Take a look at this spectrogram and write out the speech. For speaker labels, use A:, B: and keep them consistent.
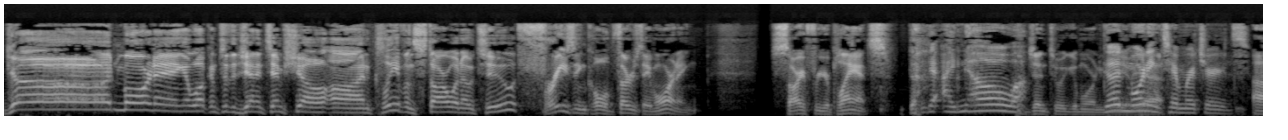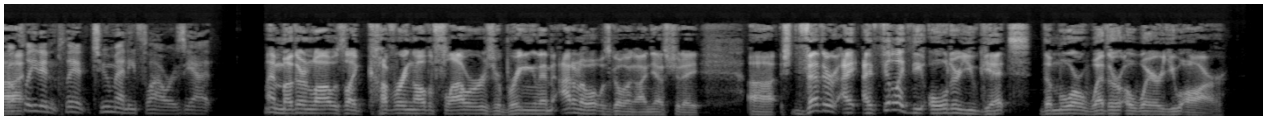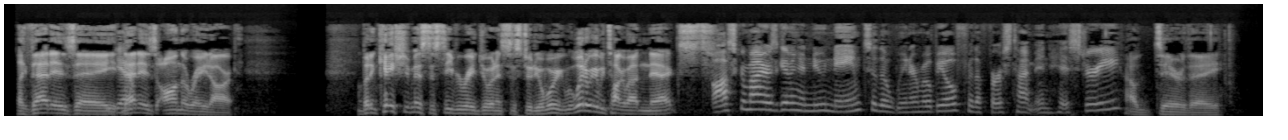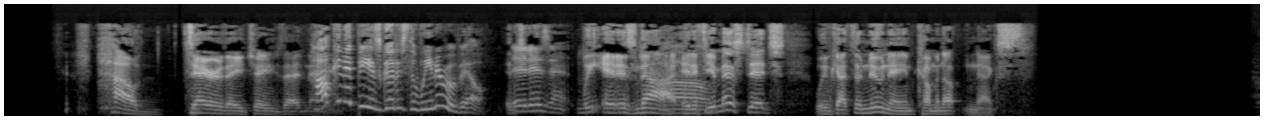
A: Good morning and welcome to the Jen and Tim show on Cleveland Star 102. Freezing cold Thursday morning. Sorry for your plants.
B: I know.
A: Jen Tui, good morning.
B: Good morning,
A: Yeah.
B: Tim Richards.
A: Uh,
B: Hopefully, you didn't plant too many flowers yet.
A: My mother-in-law was like covering all the flowers or bringing them. I don't know what was going on yesterday. Uh, weather. I, I feel like the older you get, the more weather aware you are. Like that is a
B: Yep.
A: that is on the radar. But in case you missed it, Stevie Ray joined us in the studio. What are, what we going to be talking about next?
C: Oscar Mayer is giving a new name to the Wienermobile for the first time in history.
A: How dare they? How dare they change that name?
B: How can it be as good as the Wienermobile?
C: it isn't.
A: we? It is not. And if
B: Oh.
A: you missed it, we've got the new name coming up next.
